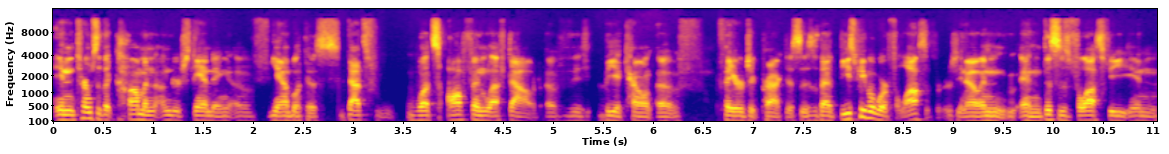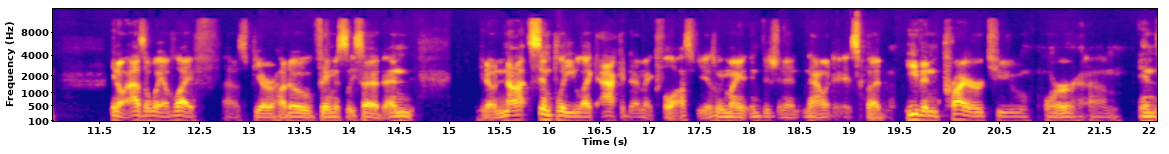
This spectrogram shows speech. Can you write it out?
in terms of the common understanding of Iamblichus, that's what's often left out of the, the account of theurgic practice is that these people were philosophers, you know, and and this is philosophy in, you know, as a way of life, as Pierre Hadot famously said. And you know, not simply like academic philosophy as we might envision it nowadays, but even prior to or um, in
